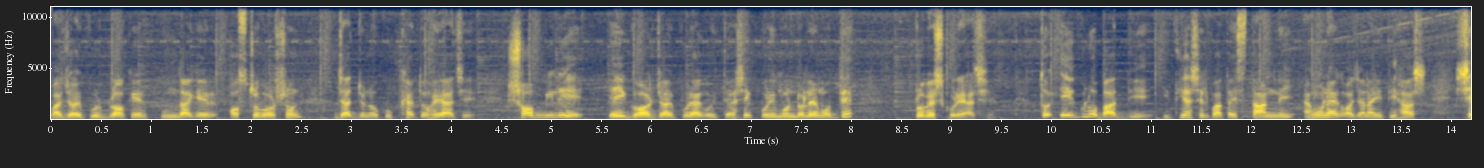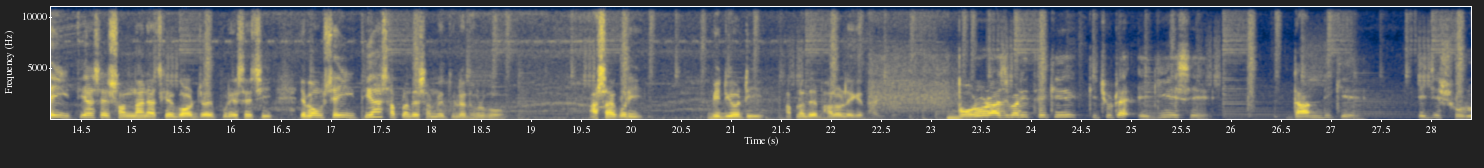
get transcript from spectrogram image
বা জয়পুর ব্লকের পুন্দাগের অস্ত্রবর্ষণ, যার জন্য কুখ্যাত হয়ে আছে, সব মিলিয়ে এই গড় জয়পুর এক ঐতিহাসিক পরিমণ্ডলের মধ্যে প্রবেশ করে আছে। তো এগুলো বাদ দিয়ে ইতিহাসের পাতায় স্থান নেই এমন এক অজানা ইতিহাস। সেই ইতিহাসের সন্ধানে আজকে গড় জয়পুরে এসেছি এবং সেই ইতিহাস আপনাদের সামনে তুলে ধরব। আশা করি ভিডিওটি আপনাদের ভালো লেগে থাকবে। বড় রাজবাড়ি থেকে কিছুটা এগিয়ে এসে ডান দিকে এই যে সরু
